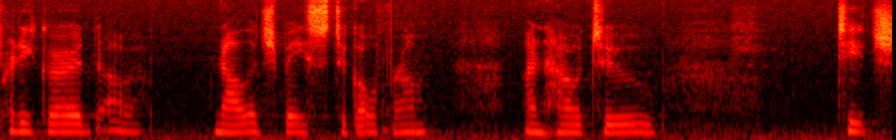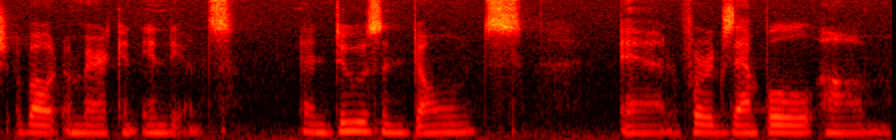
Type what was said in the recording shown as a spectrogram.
pretty good uh, knowledge base to go from on how to teach about American Indians and do's and don'ts. And for example, um,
